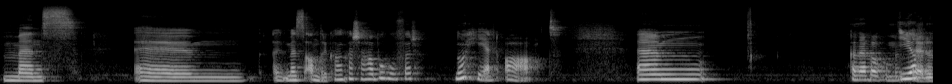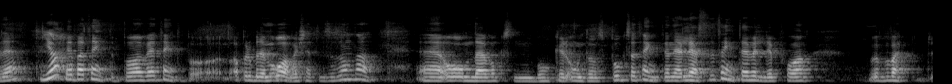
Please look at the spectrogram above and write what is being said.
Mens, eh, mens andre kan kanskje ha behov for noe helt annet. Um, kan jeg bare kommentere ja. det? Ja. Jeg bare tenkte på, jeg tenkte på Apropos det med oversettelse og sånn, da. Eh, og om det er voksenbok eller ungdomsbok, så tenkte jeg, når jeg leste tenkte jeg veldig på, på hvert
